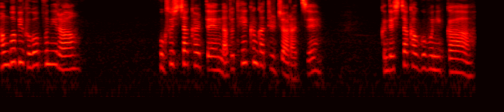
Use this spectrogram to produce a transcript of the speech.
방법이 그것뿐이라. 복수 시작할 땐 나도 테이큰 같을 줄 알았지. 근데 시작하고 보니까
